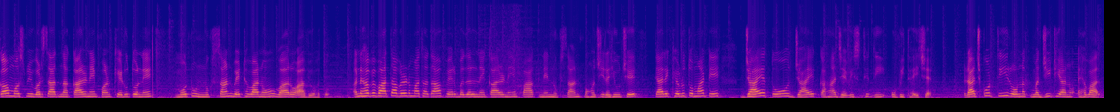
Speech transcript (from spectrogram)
કમોસમી વરસાદના કારણે પણ ખેડૂતોને મોટું નુકસાન વેઠવાનો વારો આવ્યો હતો. અને હવે વાતાવરણમાં થતા ફેરબદલને કારણે પાકને નુકસાન પહોંચી રહ્યું છે. ત્યારે ખેડૂતો માટે જાય તો જાય કહા જેવી સ્થિતિ ઊભી થઈ છે. રાજકોટથી રોનક મજીઠિયાનો અહેવાલ,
